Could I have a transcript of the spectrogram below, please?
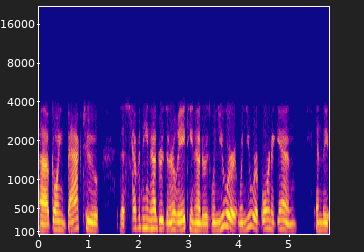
uh, going back to the 1700s and early 1800s, when you were when you were born again in the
